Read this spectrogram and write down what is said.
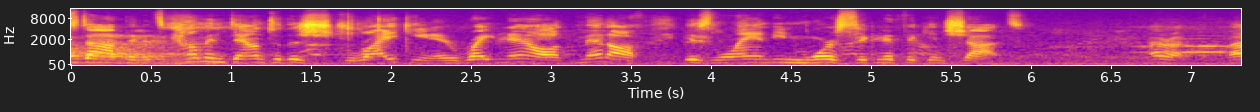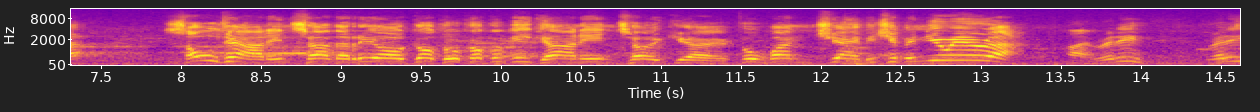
Stop, and it's coming down to the striking. And right now, Akhmetov is landing more significant shots. All right, Matt. Sold out inside the Ryogoku Kokugikan in Tokyo for One Championship a New Era. Right, ready? Ready?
